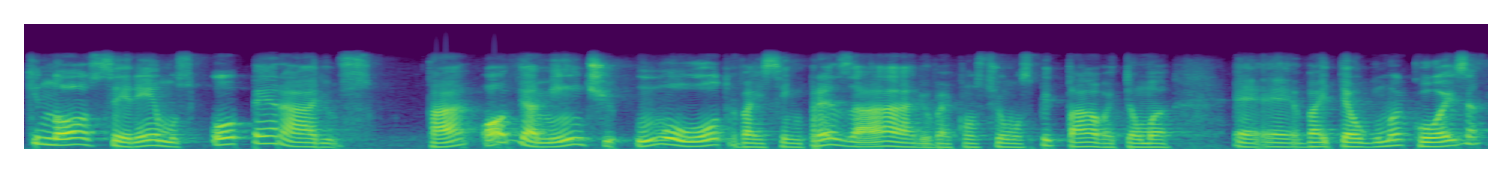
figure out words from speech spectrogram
Que nós seremos operários, tá? Obviamente, um ou outro vai ser empresário, vai construir um hospital, vai ter uma, é, é, vai ter alguma coisa,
